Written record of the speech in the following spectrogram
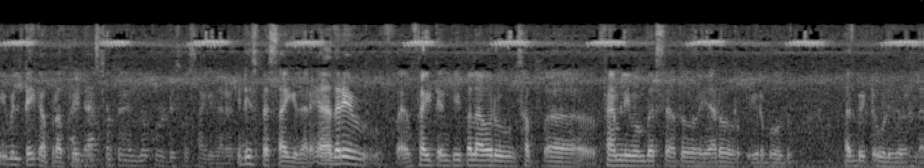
we will take appropriate discuss ಆಗಿದ್ದಾರೆ. ಡಿಸ್ಪರ್ಸ್ ಆಗಿದ್ದಾರೆ. ಆದರೆ ಫೈವ್ ಟೆನ್ ಪೀಪಲ್ ಅವರು ಸಪ್ ಫ್ಯಾಮಿಲಿ ಮೆಂಬರ್ಸ್ ಅಥವಾ ಯಾರೋ ಇರಬಹುದು ಅದು ಬಿಟ್ಟು ಉಳಿದವರೆಲ್ಲ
